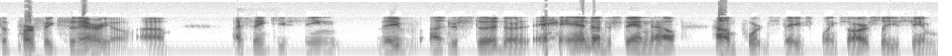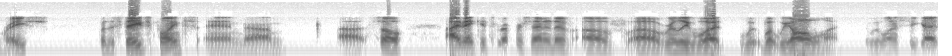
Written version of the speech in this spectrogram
the perfect scenario. Um, I think you've seen they've understood or, and understand now how important stage points are. So you see them race for the stage points, and um, uh, so I think it's representative of uh, really what what we all want. We want to see guys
